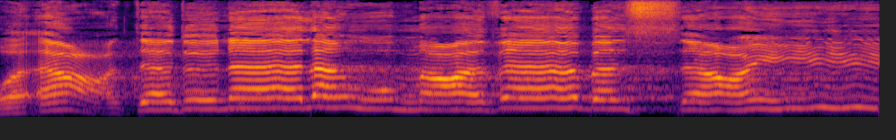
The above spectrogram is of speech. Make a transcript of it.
وأعتدنا لهم عذاب السعير.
